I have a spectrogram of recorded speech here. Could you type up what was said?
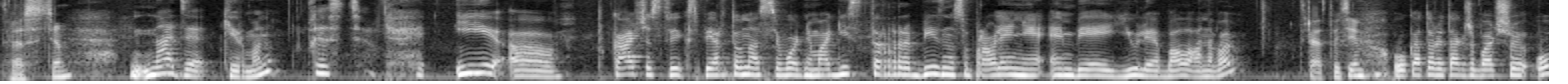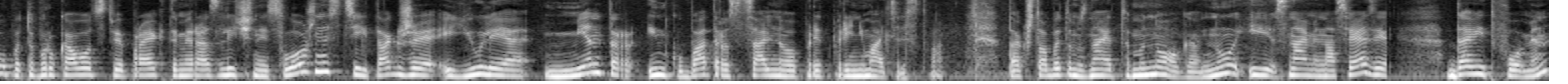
Здравствуйте. Надя Кирман. Здравствуйте. И э, в качестве эксперта у нас сегодня магистр бизнес-управления MBA Юлия Баланова. Здравствуйте. У которой также большой опыт в руководстве проектами различной сложности, и также Юлия – ментор инкубатора социального предпринимательства. Так что об этом знает много. Ну и с нами на связи Давид Фомин.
